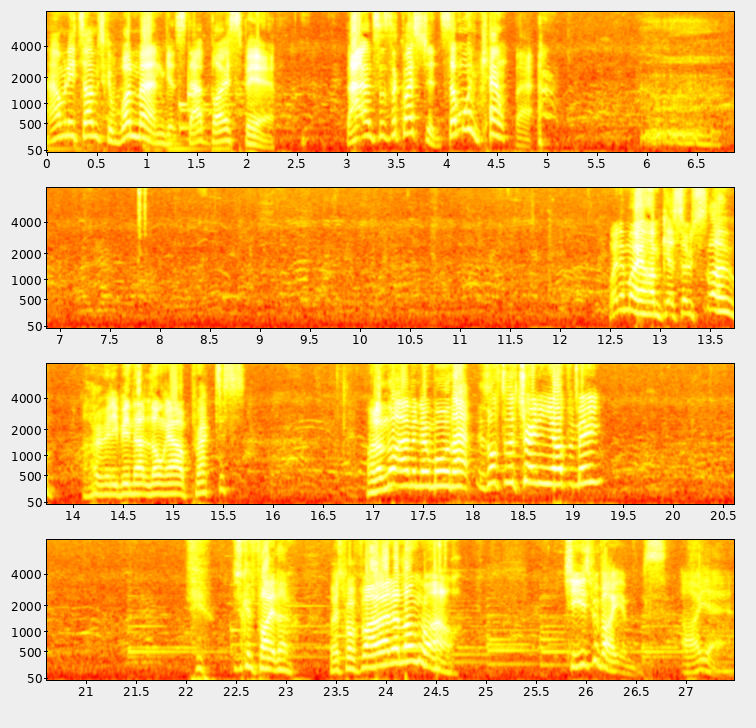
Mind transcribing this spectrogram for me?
How many times can one man get stabbed by a spear? That answers the question. Someone count that. When did my arm get so slow? Have I really been that long out of practice? Well, I'm not having no more of that. It's off to the training yard for me. Phew, it was a good fight though. First one fight in a long while. Cheese with items. Oh yeah.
